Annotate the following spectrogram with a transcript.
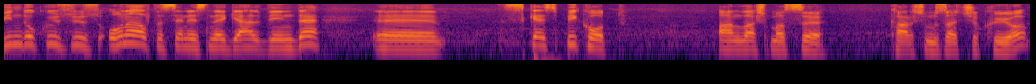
1916 senesine geldiğinde e, Skes-Picot anlaşması karşımıza çıkıyor.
